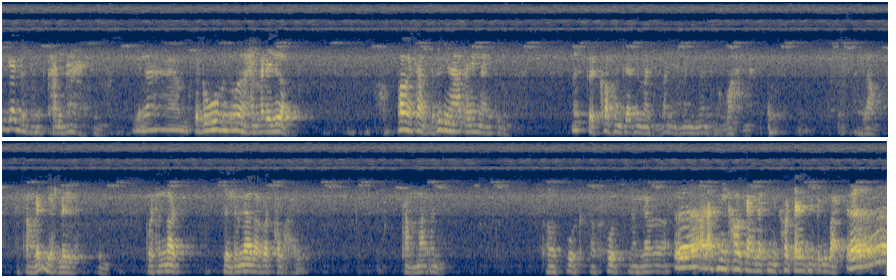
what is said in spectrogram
นดิ้นดิ้นคันหน้าพิจารณาจะดูมันดูให้ไม่ได้เรื่อง เพราะไม่ทราบจะพิจารณาไปยังไงจริงมันเกิดข้อข้องใจขึ้นมามันมันมันว่ามันเราฟังละเอียดเลยคุณพอท่านเราเสร็จตรงนั้เราก็ถวายธรรมะท่านพอพูดพอพูดนั่นแล้วก็เอออะไรที่นี่เข้าใจแล้วที่นี่เข้าใจที่ปฏิบัติ เออ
